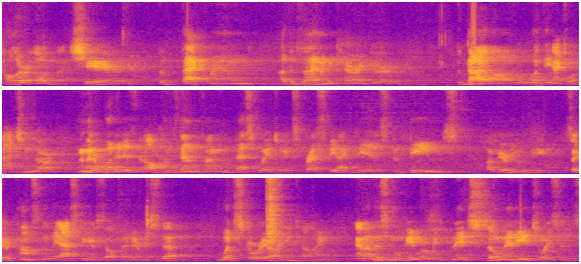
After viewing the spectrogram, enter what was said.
color of a chair, the background, uh, the design of a character, the dialogue, what the actual actions are. No matter what it is, it all comes down to finding the best way to express the ideas and themes of your movie. So you're constantly asking yourself at every step, what story are you telling? And on this movie, where we've made so many choices,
